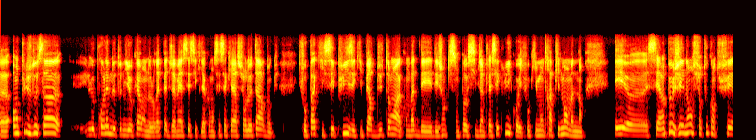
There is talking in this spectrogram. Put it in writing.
Euh, en plus de ça, le problème de Tony Yoka, on ne le répète jamais assez, c'est qu'il a commencé sa carrière sur le tard, donc il faut pas qu'il s'épuise et qu'il perde du temps à combattre des, des gens qui sont pas aussi bien classés que lui. Quoi. Il faut qu'il monte rapidement maintenant. Et c'est un peu gênant, surtout quand tu fais.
